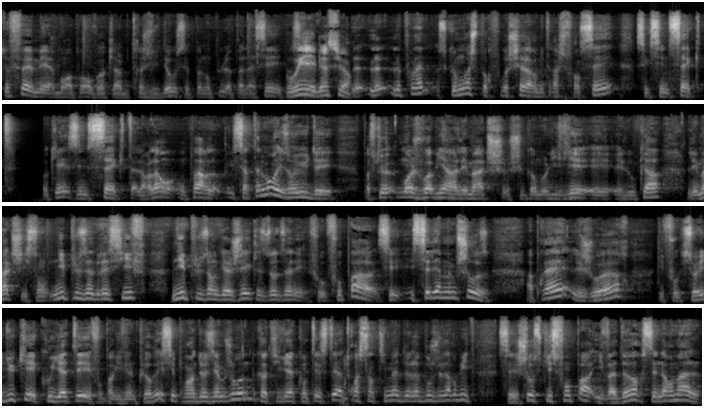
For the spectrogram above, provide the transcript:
Tout à fait, mais bon, après, on voit que l'arbitrage vidéo, c'est pas non plus la panacée. Oui, bien sûr. Le, le- le problème, ce que moi je peux reprocher à l'arbitrage français, c'est que c'est une secte. Ok, c'est une secte. Alors là, on, parle. Certainement, ils ont eu des. Parce que moi, je vois bien les matchs. Je suis comme Olivier et, Lucas. Les matchs, ils sont ni plus agressifs, ni plus engagés que les autres années. Faut, faut pas. C'est la même chose. Après, les joueurs, il faut qu'il soit éduqué. Kouyaté, il faut pas qu'il vienne pleurer s'il prend un deuxième jaune quand il vient contester à 3 cm de la bouche de l'arbitre. C'est des choses qui se font pas. Il va dehors, c'est normal.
